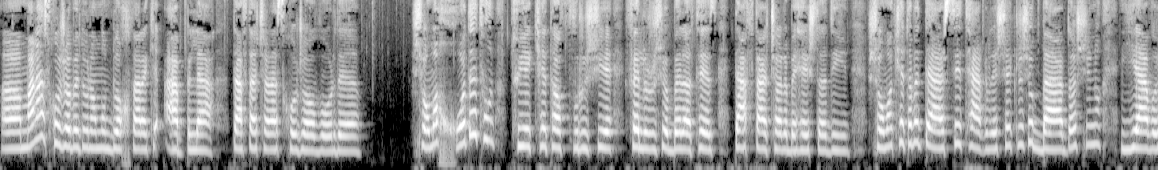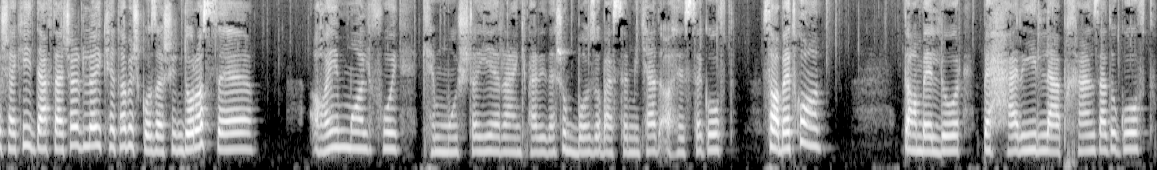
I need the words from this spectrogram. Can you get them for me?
من از کجا بدونم اون دختره که ابله دفترچه از کجا آورده؟ شما خودتون توی کتاب فروشی فلروش و بلاتز دفترچه رو بهش دادین؟ شما کتاب درسی تغییر شکلش رو برداشتین و یواشکی دفترچه رو لای کتابش گذاشتین درسته؟ آقای مالفوی که مشتای رنگ پریدش رو باز و بسته می‌کرد آهسته گفت ثابت کن. دامبلدور به هری لبخند زد و گفت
